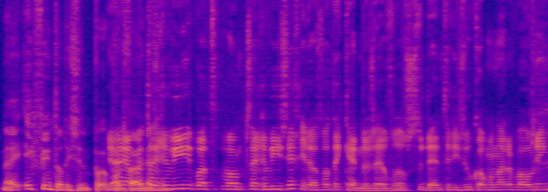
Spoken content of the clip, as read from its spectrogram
Nee, ik vind dat hij zijn po- Ja, ja, portefeuille maar tegen wie, wat, want tegen wie zeg je dat? Want ik ken dus heel veel studenten die zoeken allemaal naar een woning.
